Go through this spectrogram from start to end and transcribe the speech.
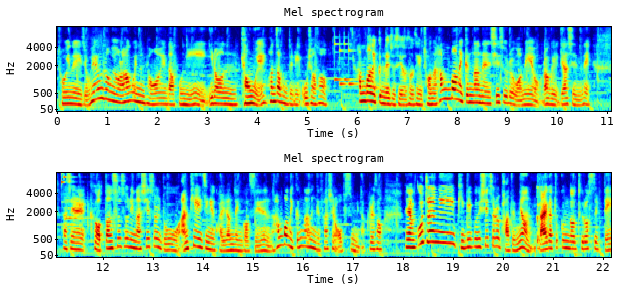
저희는 이제 회용 성형을 하고 있는 병원이다 보니 이런 경우에 환자분들이 오셔서 한 번에 끝내주세요, 선생님. 저는 한 번에 끝나는 시술을 원해요. 라고 얘기하시는데 사실 그 어떤 수술이나 시술도 안티에이징에 관련된 것은 한 번에 끝나는 게 사실 없습니다. 그래서 그냥 꾸준히 비비브 시술을 받으면 나이가 조금 더 들었을 때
